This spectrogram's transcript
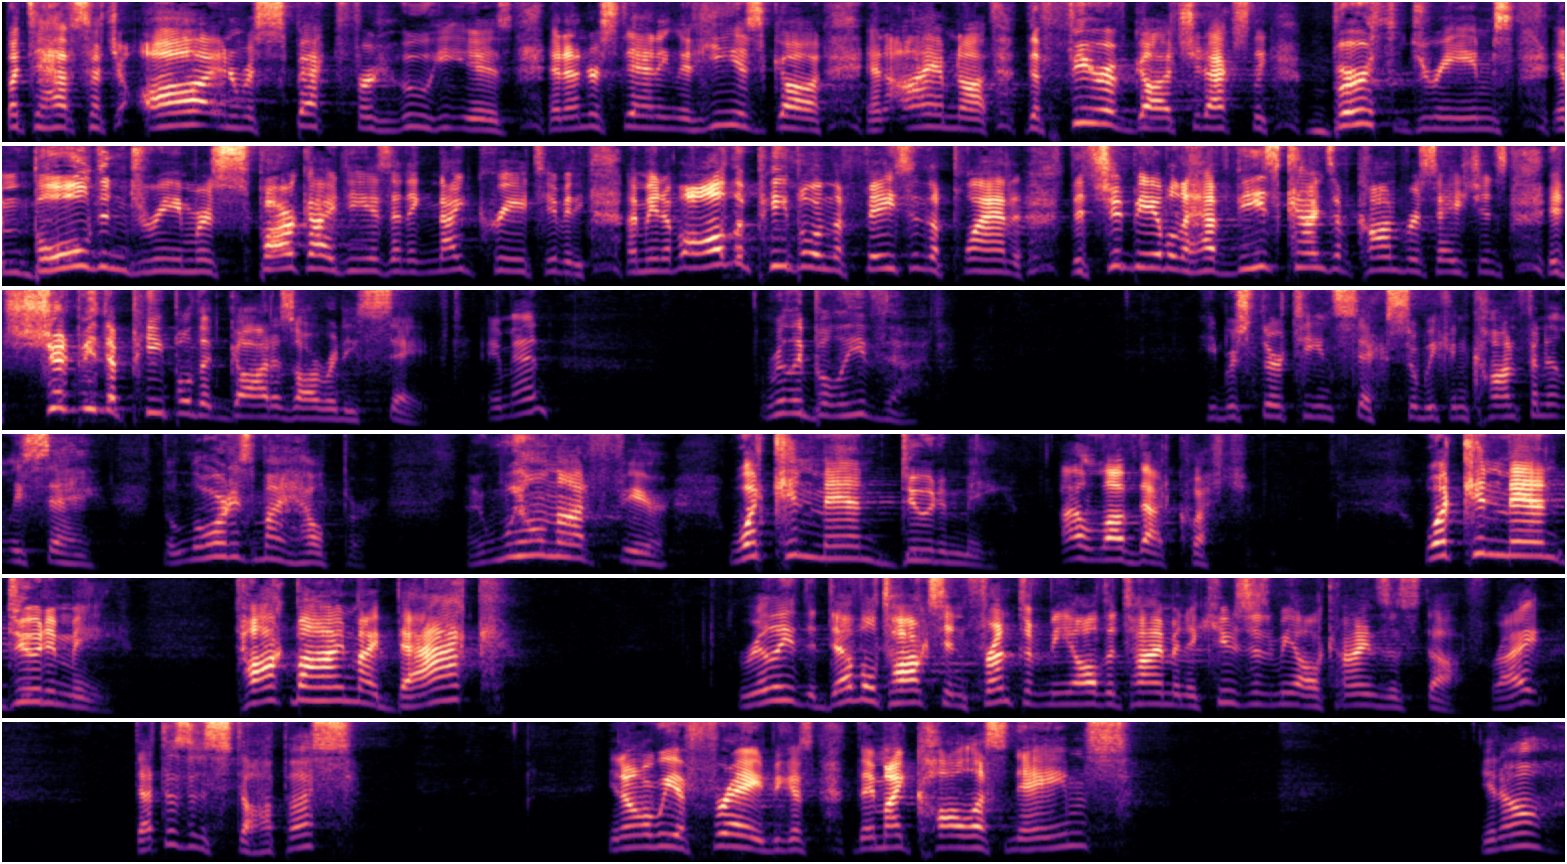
but to have such awe and respect for who He is and understanding that He is God and I am not. The fear of God should actually birth dreams, embolden dreamers, spark ideas, and ignite creativity. I mean, of all the people on the face of the planet that should be able to have these kinds of conversations, it should be the people that God has already saved. Amen? Really believe that. Hebrews 13, 6, so we can confidently say, the Lord is my helper. I will not fear. What can man do to me? I love that question. What can man do to me? Talk behind my back? Really? The devil talks in front of me all the time and accuses me all kinds of stuff, right? That doesn't stop us. You know, are we afraid because they might call us names? You know,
